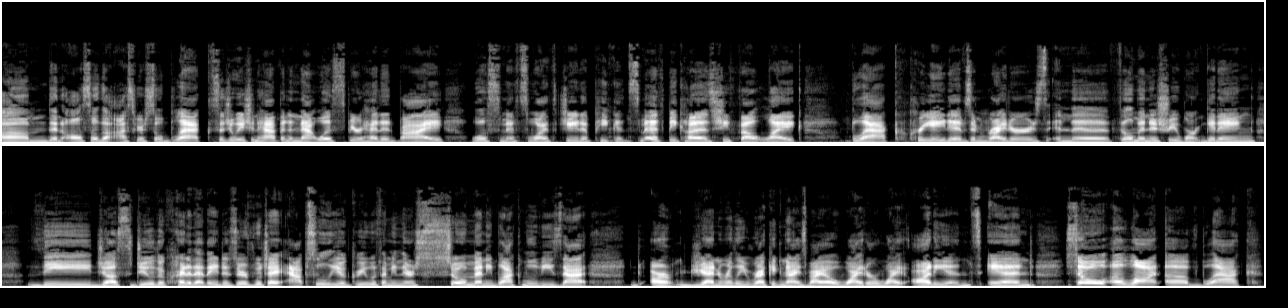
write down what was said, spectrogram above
Um, then also the Oscar So Black situation happened, and that was spearheaded by Will Smith's wife, Jada Pinkett Smith, because she felt like black creatives and writers in the film industry weren't getting the just due the credit that they deserved which i absolutely agree with. I mean there's so many black movies that aren't generally recognized by a wider white audience. And so a lot of black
